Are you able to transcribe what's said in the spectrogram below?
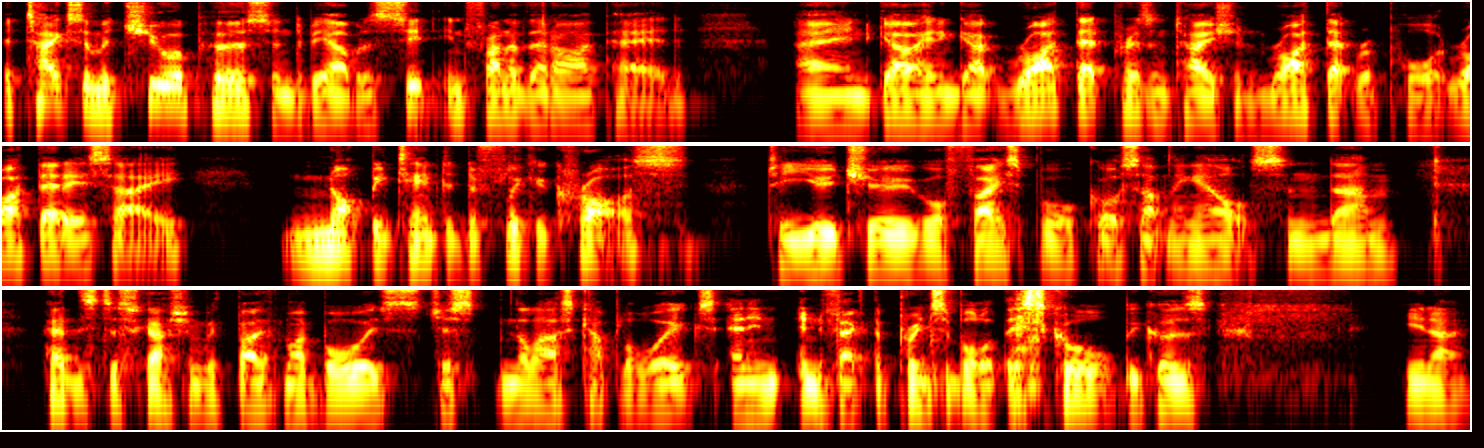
it takes a mature person to be able to sit in front of that iPad and go ahead and go write that presentation, write that report, write that essay, not be tempted to flick across to YouTube or Facebook or something else. And um, I've had this discussion with both my boys just in the last couple of weeks, and in, in fact, the principal at their school because you know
